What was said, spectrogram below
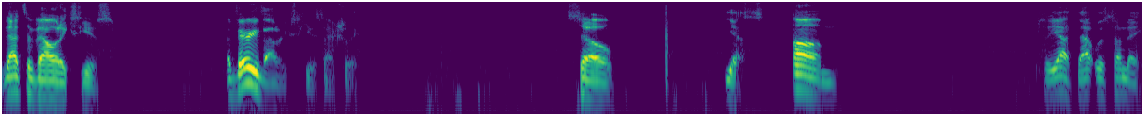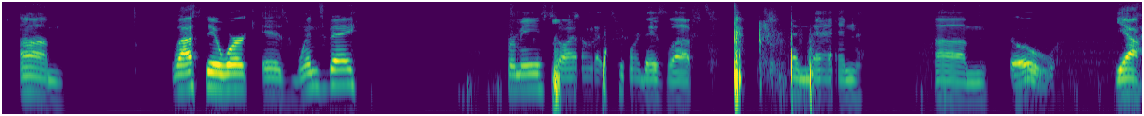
that's a valid excuse, a very valid excuse actually. So, yes, um, so yeah, that was Sunday. Um, last day of work is Wednesday for me, so I only got two more days left, and then, um, Oh, Yeah.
